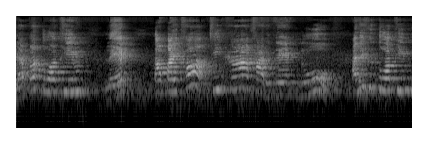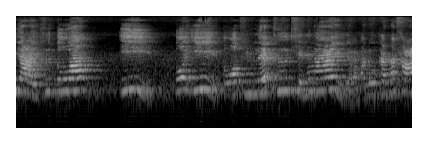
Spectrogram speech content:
แล้วก็ตัวพิมพ์เล็ก ต่อไปข้อที่ 5 ค่ะเด็กๆ ดู อันนี้คือตัวพิมพ์ใหญ่คือตัว E ตัว E ตัวพิมพ์เล็กคือเขียนยังไง เดี๋ยวเรามาดูกันนะคะ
